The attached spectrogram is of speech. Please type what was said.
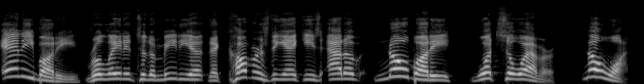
anybody related to the media that covers the Yankees, out of nobody whatsoever. No one.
